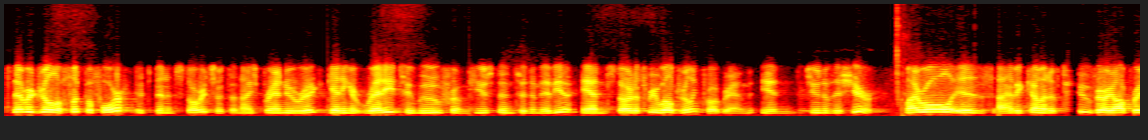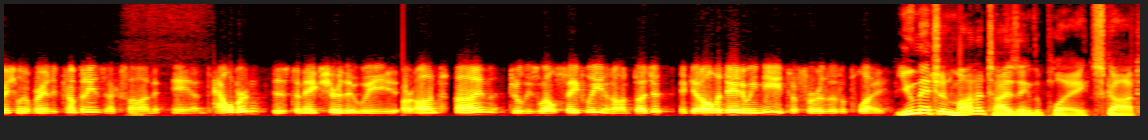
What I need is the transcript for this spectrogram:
It's never drilled a foot before. It's been in storage, so it's a nice brand new rig. Getting it ready to move from Houston to Namibia and start a three well drilling program in June of this year. My role is, having come out of two very operationally oriented companies, Exxon and Halliburton, is to make sure that we are on time, drill these wells safely and on budget, and get all the data we need to further the play. You mentioned monetizing the play, Scot.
